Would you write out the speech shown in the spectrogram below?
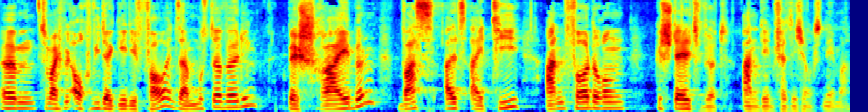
ähm, zum Beispiel auch wie der GDV in seinem Musterwording beschreiben, was als IT-Anforderung gestellt wird an den Versicherungsnehmer.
